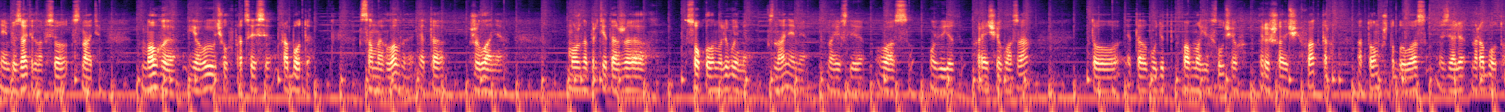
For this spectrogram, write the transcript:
не обязательно все знать. Многое я выучил в процессе работы. Самое главное – это желание. Можно прийти даже с около нулевыми знаниями, но если вас увидят горячие глаза, то это будет во многих случаях решающий фактор о том, чтобы вас взяли на работу.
